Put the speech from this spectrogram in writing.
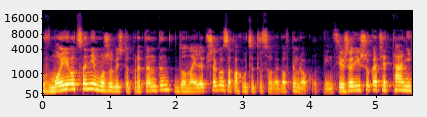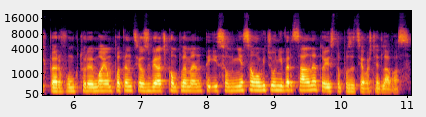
W mojej ocenie może być to pretendent do najlepszego zapachu cytrusowego w tym roku. Więc jeżeli szukacie tanich perfum, które mają potencjał zbierać komplementy i są niesamowicie uniwersalne, to jest to pozycja właśnie dla Was.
